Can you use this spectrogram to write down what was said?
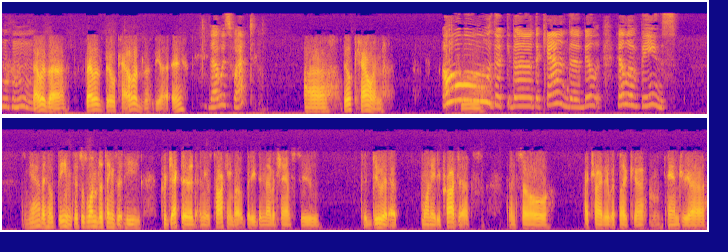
Mm-hmm. That was uh that was Bill Cowan's idea, eh? That was what? Uh Bill Cowan. Oh, the the the can, the bill, hill of beans. Yeah, the Hill of Beans. This was one of the things that he projected and he was talking about, but he didn't have a chance to to do it at 180 projects. And so I tried it with like um, Andrea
